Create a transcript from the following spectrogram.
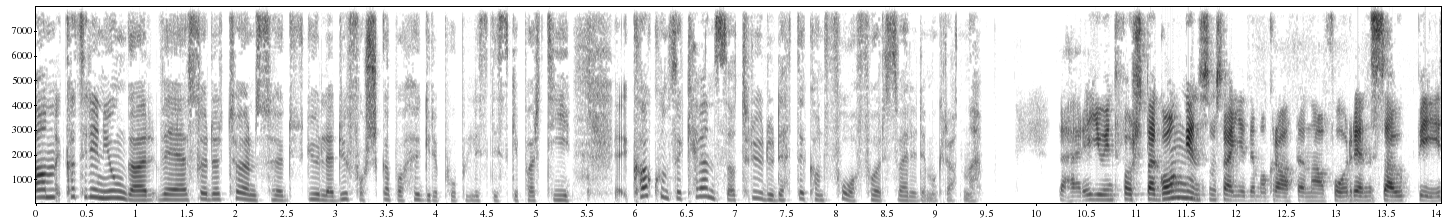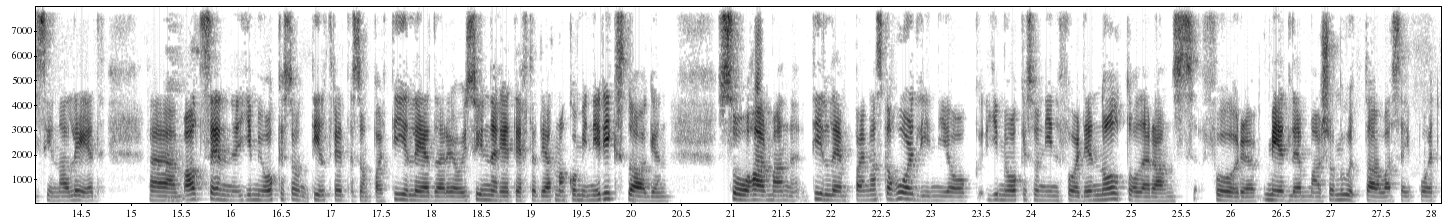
Ann Katrin Jungar ved Södertörns høgskole, du forsker på høyrepopulistiske parti. Hva konsekvenser tror du dette kan få for Sverigedemokraterna? Det här är ju inte första gången som Sverigedemokraterna får rensa upp i sina led. Ehm, allt sen Jimmy Åkesson tillträdde som partiledare och i synnerhet efter det att man kom in i riksdagen så har man tillämpat en ganska hård linje och Jimmy Åkesson införde en nolltolerans för medlemmar som uttalar sig på ett,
